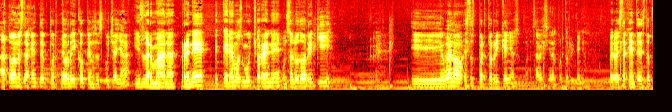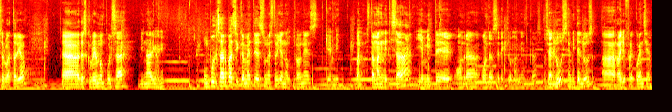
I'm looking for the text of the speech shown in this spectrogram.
a toda nuestra gente de Puerto Rico que nos escucha allá. Isla hermana. René, te queremos mucho, René. Un saludo, Ricky. Y bueno, estos puertorriqueños, bueno, sabes si eran puertorriqueños, pero esta gente de este observatorio ah, descubrieron un pulsar binario. Un pulsar básicamente es una estrella de neutrones que emi- bueno, está magnetizada y emite onda- ondas electromagnéticas. O sea, luz, emite luz a radiofrecuencia.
